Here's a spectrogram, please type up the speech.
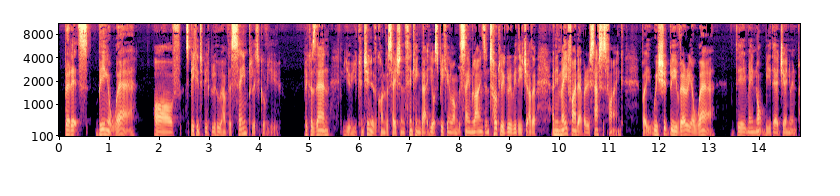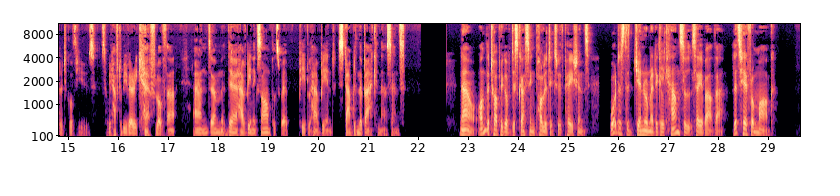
But it's being aware of speaking to people who have the same political view, because then you, you continue the conversation thinking that you're speaking along the same lines and totally agree with each other. And you may find that very satisfying, but we should be very aware they may not be their genuine political views. So we have to be very careful of that. And um, there have been examples where people have been stabbed in the back in that sense. Now, on the topic of discussing politics with patients, what does the General Medical Council say about that? Let's hear from Mark.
